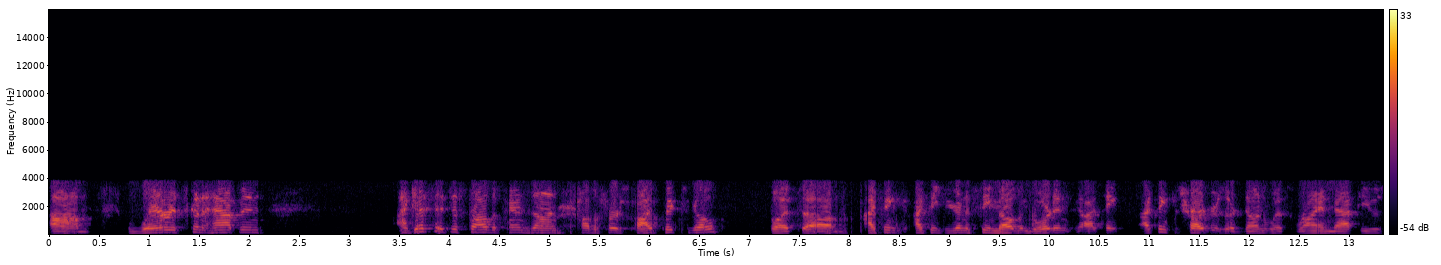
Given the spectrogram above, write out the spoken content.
Um, where it's going to happen, I guess it just all depends on how the first five picks go. But um, I think I think you're going to see Melvin Gordon. I think I think the Chargers are done with Ryan Mathews.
